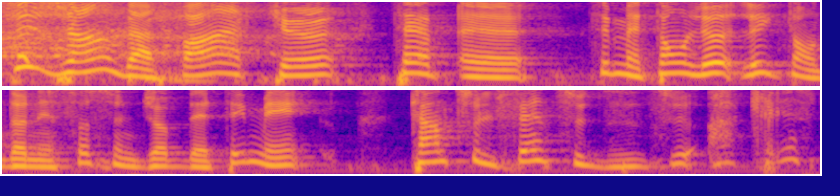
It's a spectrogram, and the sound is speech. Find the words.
C'est le genre d'affaire que, tu sais, euh, sais, mettons, là, là, ils t'ont donné ça, c'est une job d'été, mais quand tu le fais, tu te dis-tu, ah, Chris,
